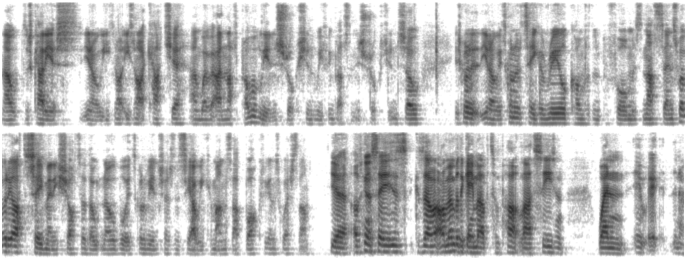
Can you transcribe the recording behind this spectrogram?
Now, does Karius, you know, he's not he's not a catcher, and whether and that's probably an instruction. We think that's an instruction. So it's going to, you know, it's going to take a real confident performance in that sense. Whether he'll have to save many shots, I don't know, but it's going to be interesting to see how he commands that box against West Ham. Yeah, I was going to say is because I, I remember the game at Upton Park last season when it, it, you know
